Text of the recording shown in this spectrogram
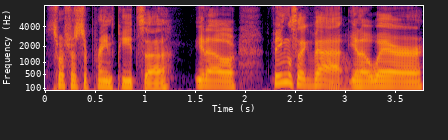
Sorcerer Supreme pizza, you know, things like that, you know, where,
